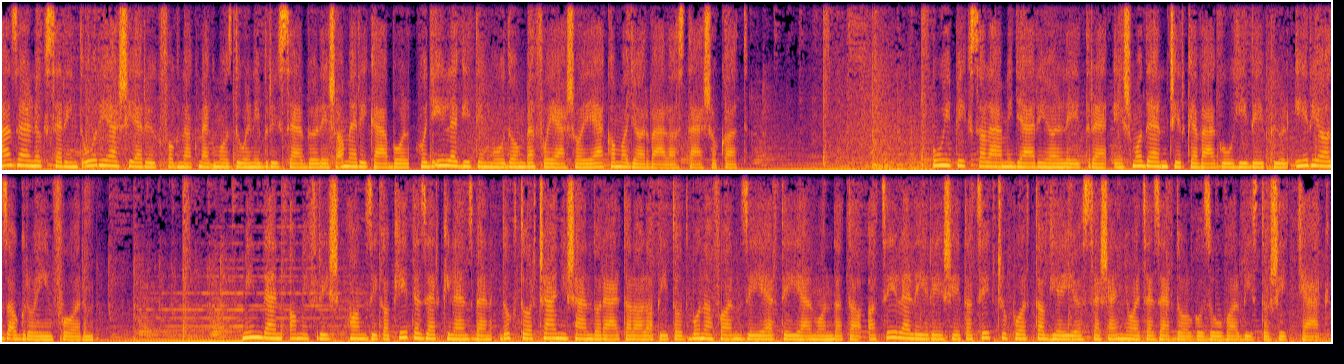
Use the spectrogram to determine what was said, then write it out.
Házelnök szerint óriási erők fognak megmozdulni Brüsszelből és Amerikából, hogy illegitim módon befolyásolják a magyar választásokat. Új pixalámi gyár jön létre, és modern csirkevágó híd épül, írja az Agroinform. Minden, ami friss, hangzik a 2009-ben dr. Csányi Sándor által alapított Bonafarm ZRT jelmondata, a cél elérését a cégcsoport tagjai összesen 8000 dolgozóval biztosítják.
